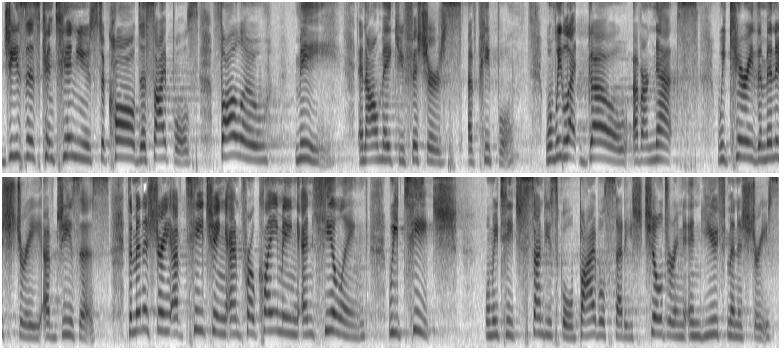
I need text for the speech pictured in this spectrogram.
Jesus continues to call disciples, follow me, and I'll make you fishers of people. When we let go of our nets, we carry the ministry of Jesus, the ministry of teaching and proclaiming and healing. We teach when we teach Sunday school, Bible studies, children and youth ministries.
